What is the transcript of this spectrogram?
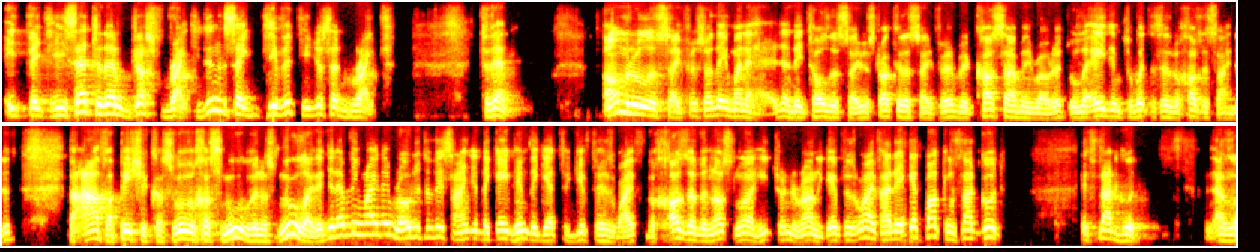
He, he said to them, just write. He didn't say give it. He just said write to them. Amrul Sefer, so they went ahead and they told the Sefer, instructed the Sefer, because he wrote it, will aid him to witnesses, because signed it. The. They did everything right. They wrote it and they signed it. They gave him the get to give to his wife. Because of the Nosla, he turned around and gave to his wife. How they get buckle? It's not good. It's not good. And Now,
